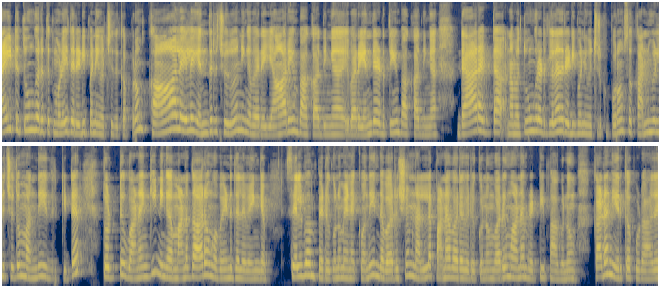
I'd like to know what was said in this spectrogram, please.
நைட்டு தூங்குறதுக்கு முன்னாடி இதை ரெடி பண்ணி வச்சதுக்கப்புறம் காலையில் எந்திரிச்சதும் நீங்கள் வேறு யாரையும் பார்க்காதீங்க. வேறு எந்த இடத்தையும் பார்க்காதீங்க. டேரெக்டாக நம்ம தூங்குற இடத்துல தான் ரெடி பண்ணி வச்சுருக்க போகிறோம் ஸோ கண் விழிச்சதும் வந்து இதுக்கிட்ட தொட்டு வணங்கி நீங்கள் மனதார உங்கள் வேண்டுதலை வைங்க. செல்வம் பெருகணும். எனக்கு வந்து இந்த வருஷம் நல்ல பண வரவு இருக்கணும். வருமானம் ரெட்டிப்பாகணும். கடன் இருக்கக்கூடாது.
